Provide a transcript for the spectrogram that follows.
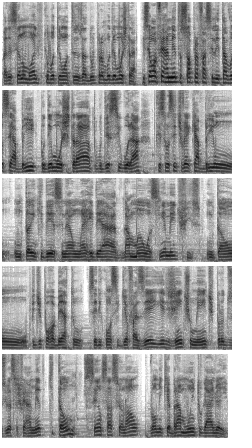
parecendo um mod porque eu botei um atualizador para poder mostrar. Isso é uma ferramenta só para facilitar você abrir, poder mostrar, poder segurar, porque se você tiver que abrir um, um tanque desse, né, um RDA na mão assim, é meio difícil. Então, pedi pro Roberto se ele conseguia fazer e ele gentilmente produziu essas ferramentas que estão sensacional, vão me quebrar muito galho aí.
